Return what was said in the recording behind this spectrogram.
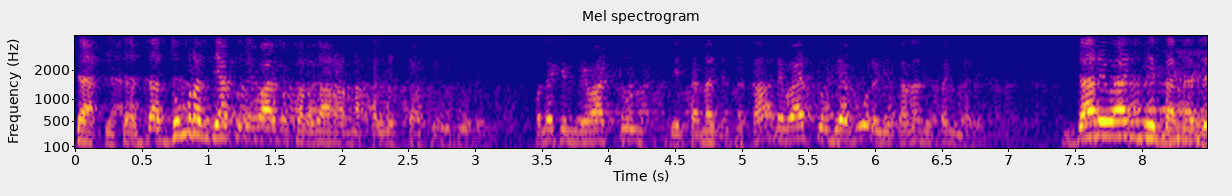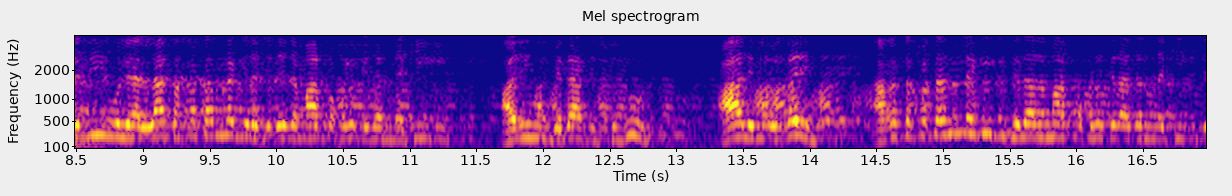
دا قصه دا دومره زیات روایت سردار نقل تاسو وګورئ ولیکن روایت ټول به سند دي ښا روایت کو بیا ګورئ چې سند څنګه لري دا روایت به سند دي ولې الله ته قطم نه ګرځي چې د مار په خله کې دن نکیږي عالم بذات الصدور عالم الغیب هغه ته پته نه لګي چې دا مار په خله کې دن نکیږي چې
